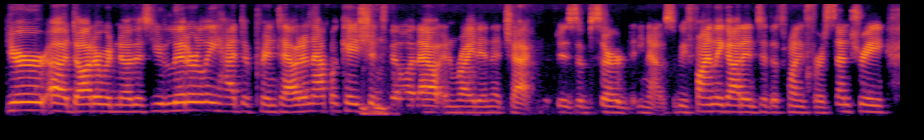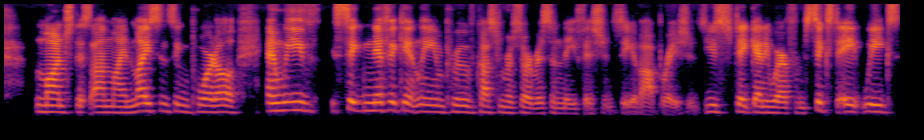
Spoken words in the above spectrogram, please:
your uh, daughter would know this, you literally had to print out an application, mm-hmm. fill it out, and write in a check, is absurd. You know, so we finally got into the 21st century launched this online licensing portal and we've significantly improved customer service and the efficiency of operations. Used to take anywhere from six to eight weeks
